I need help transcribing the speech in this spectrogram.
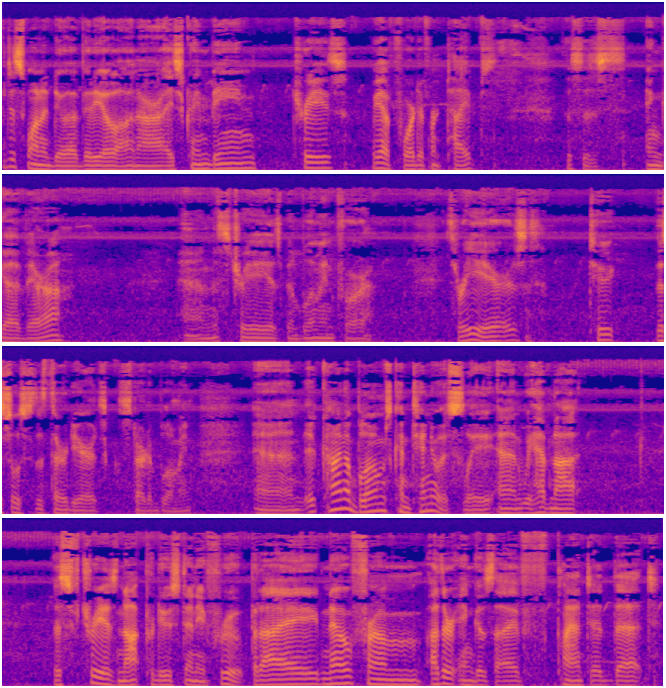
I just want to do a video on our ice cream bean trees. We have four different types. This is Inga Vera, and this tree has been blooming for three years. Two, this was the third year it started blooming. And it kind of blooms continuously, and we have not this tree has not produced any fruit, but I know from other Ingas I've planted that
